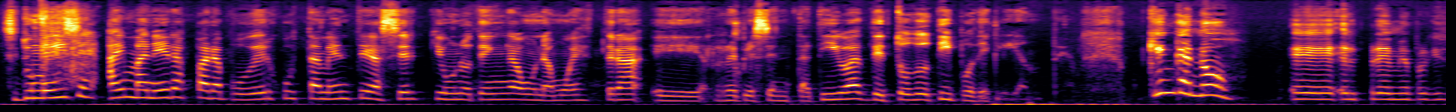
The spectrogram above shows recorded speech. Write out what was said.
si tú me dices, hay maneras para poder justamente hacer que uno tenga una muestra eh, representativa de todo tipo de clientes. ¿Quién ganó eh, el premio? Porque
